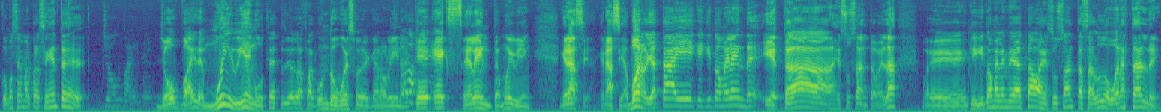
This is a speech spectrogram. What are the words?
¿Cómo se llama el presidente? Biden. Joe Biden, muy bien. Usted estudió en la Facundo Hueso de Carolina. Oh, Qué excelente, muy bien. Gracias, gracias. Bueno, ya está ahí Quiquito Meléndez y está Jesús Santa, ¿verdad? Eh, Quiquito Meléndez ya estaba. Jesús Santa, saludos, buenas tardes.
